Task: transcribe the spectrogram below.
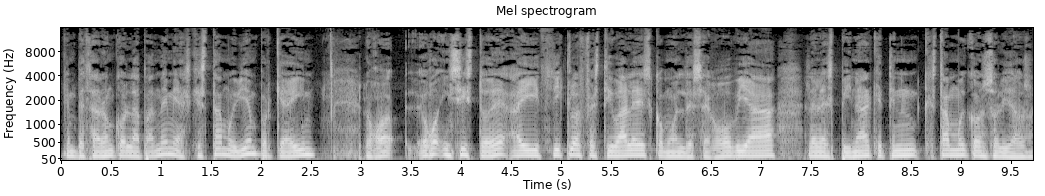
que empezaron con la pandemia. Es que está muy bien, porque ahí, luego, luego insisto, ¿eh? hay ciclos, festivales como el de Segovia, el del Espinar, que tienen, que están muy consolidados.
